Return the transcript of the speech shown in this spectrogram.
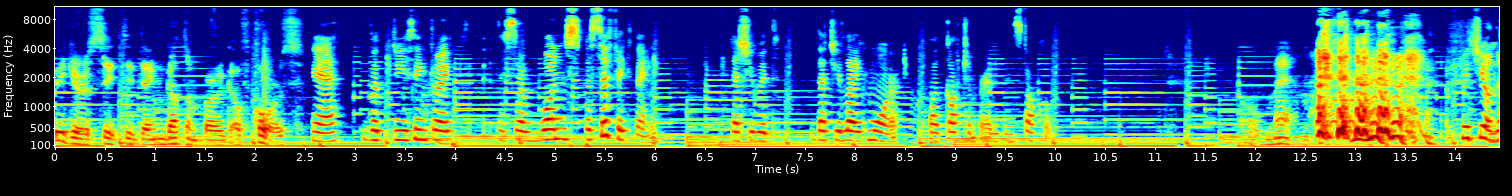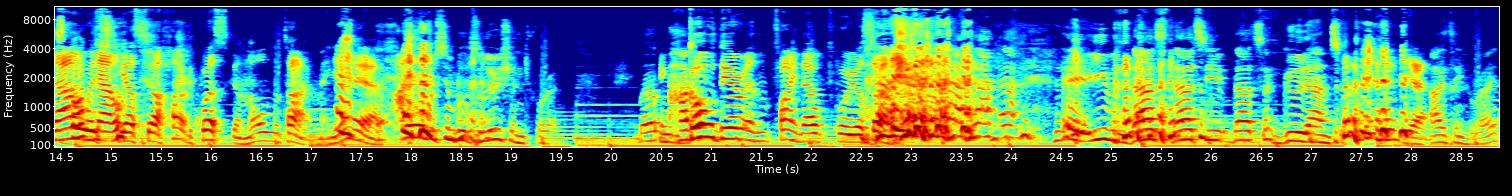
bigger city than Gothenburg, of course. Yeah, but do you think like is there one specific thing that you would that you like more about Gothenburg than Stockholm? Oh man. Put you on the now spot it's now. just a hard question all the time. Yeah. I have a simple solution for it. But And have- go there and find out for yourself. hey, even that's that's that's a good answer, yeah. I think, right?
